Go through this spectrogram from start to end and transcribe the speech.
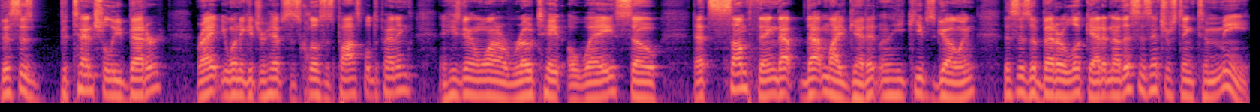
This is potentially better, right? You want to get your hips as close as possible, depending, and he's going to want to rotate away. So that's something that that might get it and he keeps going this is a better look at it now this is interesting to me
